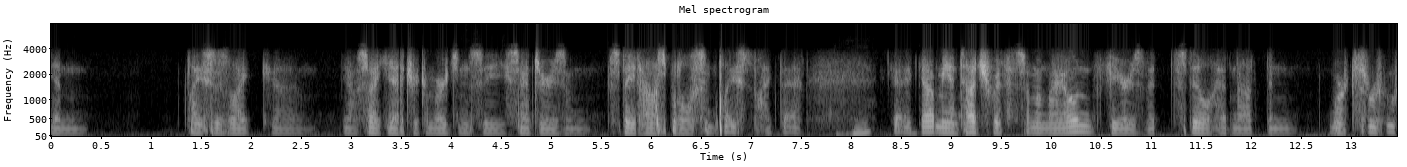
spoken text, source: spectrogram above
in places like, uh, you know, psychiatric emergency centers and state hospitals and places like that. Mhm. It got me in touch with some of my own fears that still had not been worked through,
